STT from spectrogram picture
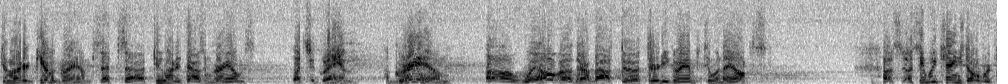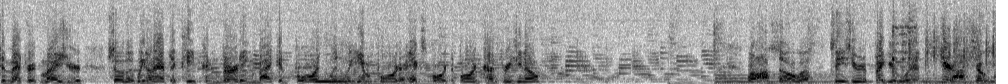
200 kilograms. That's, uh, 200,000 grams. What's a gram? A gram? Uh, well, uh, they're about uh, 30 grams to an ounce. Uh, uh, see, we changed over to metric measure so that we don't have to keep converting back and forth when we import or export to foreign countries, you know. Well, also, uh, it's easier to figure with. Here, I'll show you.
